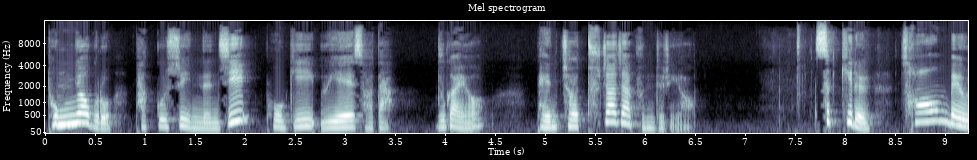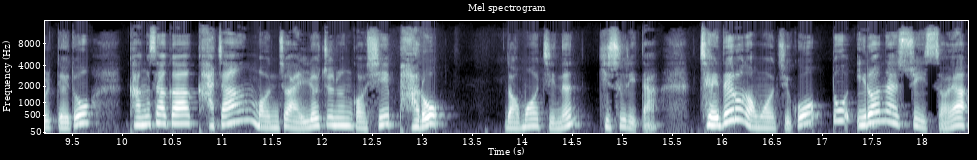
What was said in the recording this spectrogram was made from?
동력으로 바꿀 수 있는지 보기 위해서다. 누가요? 벤처 투자자분들이요. 스킬을 처음 배울 때도 강사가 가장 먼저 알려주는 것이 바로 넘어지는 기술이다. 제대로 넘어지고 또 일어날 수 있어야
